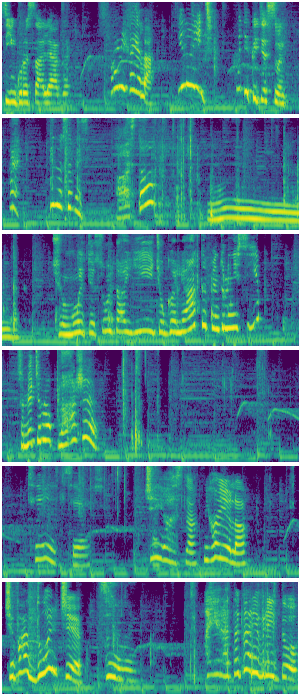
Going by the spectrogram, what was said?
singură să aleagă. Hai, Mihaela, vino aici. Uite câte sunt. Hai, vino să vezi. Asta? Uuu, ce multe sunt aici. O găleată pentru nisip? Să mergem la plajă? Ce ce e asta, Mihaela? Ceva dulce! Hai, arată care vrei tu!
